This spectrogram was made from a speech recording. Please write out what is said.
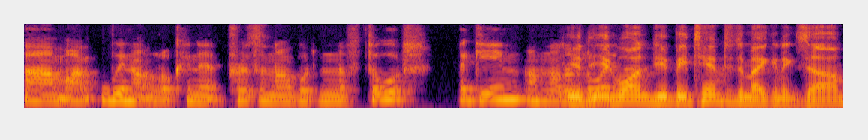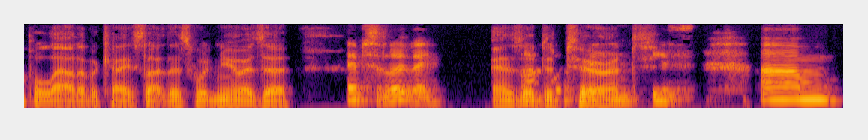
Um, I, we're not looking at prison. I wouldn't have thought. Again, I'm not a You'd, lawyer. you'd want you'd be tempted to make an example out of a case like this, wouldn't you? As a Absolutely. as I a would be, deterrent. Yes. Um,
